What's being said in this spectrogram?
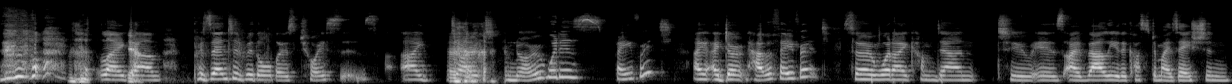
like Yeah. um, presented with all those choices, I don't know what is favorite. I, I don't have a favorite. So what I come down to is I value the customization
